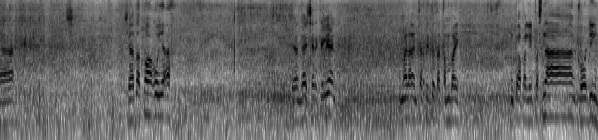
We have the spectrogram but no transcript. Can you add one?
Yan. Shout out mga kuya. ah. Yan guys, circle yan. Malaking car dito tatambay. Nagpapalipas na coding.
